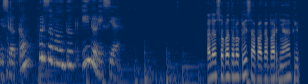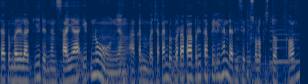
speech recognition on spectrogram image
holopis.com bersama untuk Indonesia. Halo Sobat Lopis, apa kabarnya? Kita kembali lagi dengan saya Ibnu yang akan membacakan beberapa berita pilihan dari situs solopis.com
